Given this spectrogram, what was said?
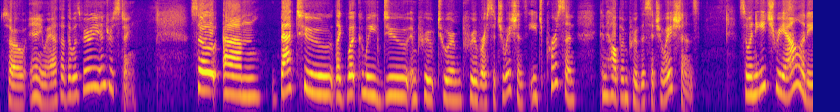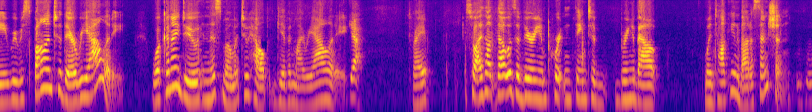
So anyway, I thought that was very interesting. So um, back to like what can we do improve to improve our situations? Each person can help improve the situations. So in each reality, we respond to their reality. What can I do in this moment to help given my reality? Yeah. Right? So I thought that was a very important thing to bring about when talking about ascension. Mm-hmm.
